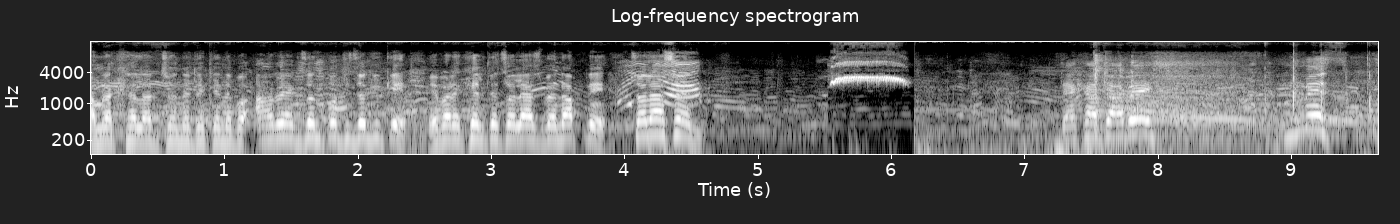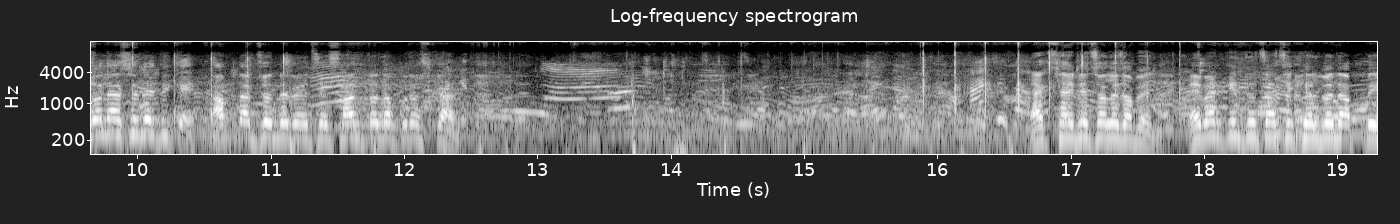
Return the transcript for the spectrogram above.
আমরা খেলার জন্য ডেকে নেব আরও একজন প্রতিযোগীকে। এবারে খেলতে চলে আসবেন আপনি। চলে আসেন। দেখা যাবে। মিস, চলে আসেন এদিকে। আপনার জন্য রয়েছে সান্ত্বনা পুরস্কার। এক সাইডে চলে যাবেন। এবার কিন্তু চাচি খেলবেন আপনি।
